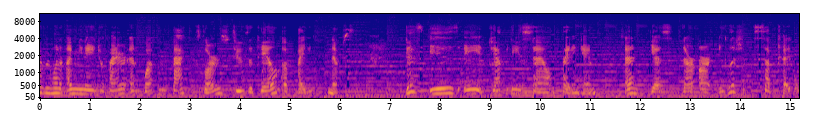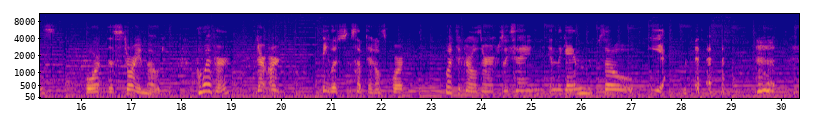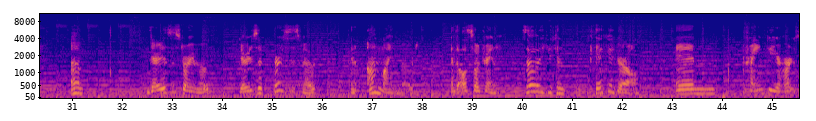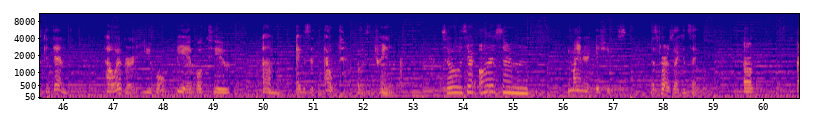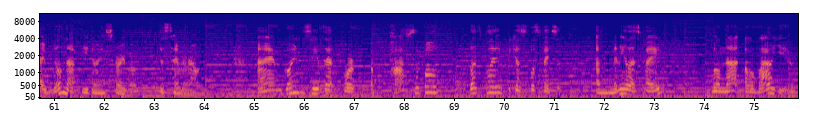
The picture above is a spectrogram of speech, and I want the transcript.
everyone, I'm Angelfire, and welcome back, explorers, to the Tale of Fighting Nymphs. This is a Japanese-style fighting game, and yes, there are English subtitles for the story mode. However, there aren't English subtitles for what the girls are actually saying in the game, so yeah. um, there is a story mode, there is a versus mode, an online mode, and also training. So you can pick a girl and train to your heart's content. However, you won't be able to um, exit out of the training part. So there are some minor issues, as far as I can say. Um, I will not be doing story mode this time around. I'm going to save that for a possible Let's Play, because let's face it, a mini Let's Play will not allow you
